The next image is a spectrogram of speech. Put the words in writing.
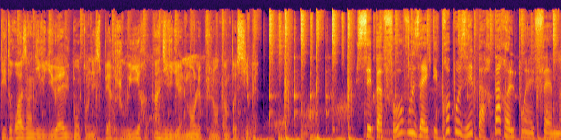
Des droits individuels dont on espère jouir individuellement le plus longtemps possible. C'est pas faux, vous a été proposé par Parole.fm.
